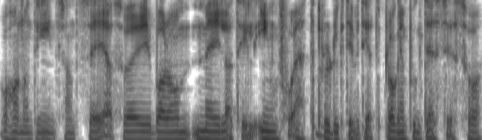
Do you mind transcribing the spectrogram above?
och har någonting intressant att säga, så är det ju bara att mejla till info.produktivitetsbloggen.se så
